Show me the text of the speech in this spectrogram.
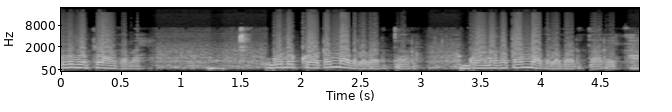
ఇది ఇట్లాగనే గునుక్కోవటం మొదలు పెడతారు గొనగటం మొదలు పెడతారు ఇక.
